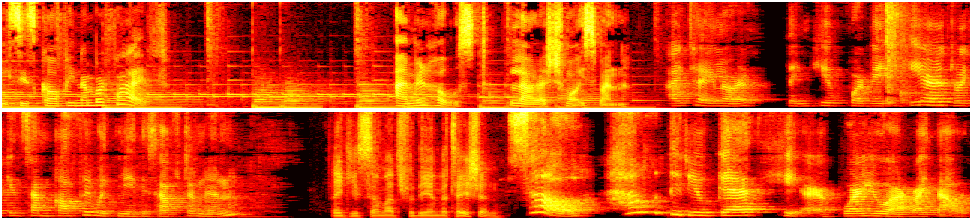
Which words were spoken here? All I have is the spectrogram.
This is coffee number five. I'm your host, Lara Schmoisman. Hi, Taylor. Thank you for being here, drinking some coffee with me this afternoon. Thank you so much for the invitation. So, how did you get here where you are right now?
